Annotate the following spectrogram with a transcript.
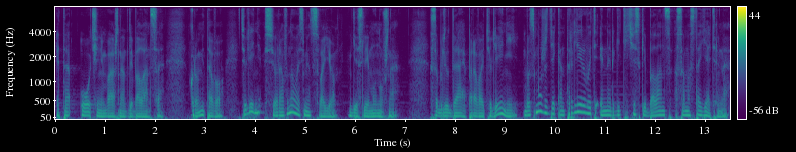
Это очень важно для баланса. Кроме того, тюлень все равно возьмет свое, если ему нужно. Соблюдая права тюленей, вы сможете контролировать энергетический баланс самостоятельно.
